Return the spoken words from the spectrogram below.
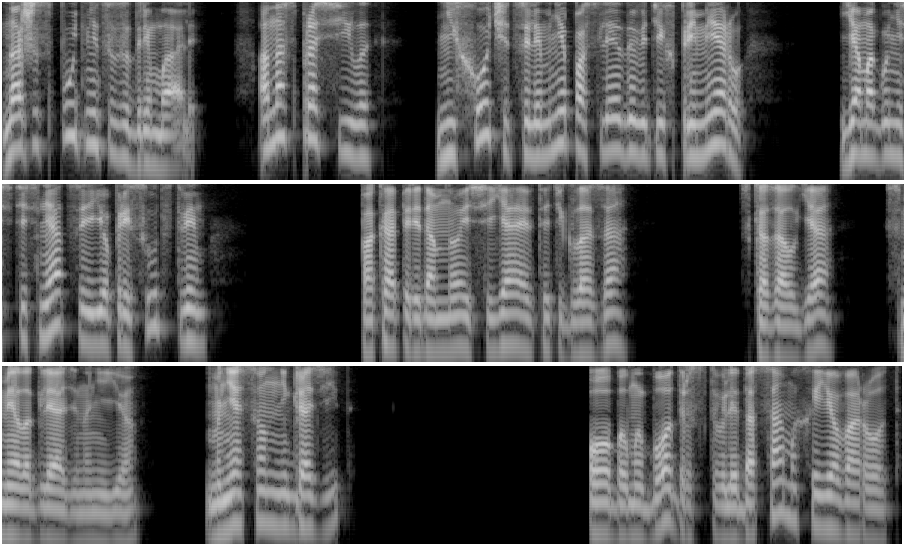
Наши спутницы задремали. Она спросила, не хочется ли мне последовать их примеру. Я могу не стесняться ее присутствием. Пока передо мной сияют эти глаза —— сказал я, смело глядя на нее. «Мне сон не грозит». Оба мы бодрствовали до самых ее ворот,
